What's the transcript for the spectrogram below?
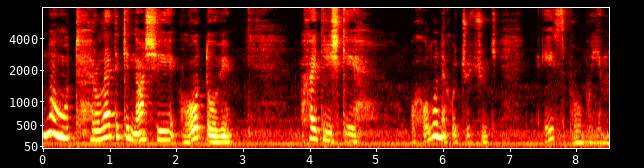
Ну от, рулетики наші готові. Хай трішки охолоне хоч чуть-чуть. І спробуємо.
